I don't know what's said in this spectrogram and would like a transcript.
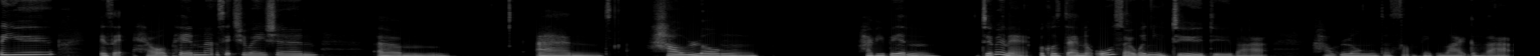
for you? Is it helping that situation? Um, and how long have you been doing it? Because then also, when you do do that, how long does something like that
